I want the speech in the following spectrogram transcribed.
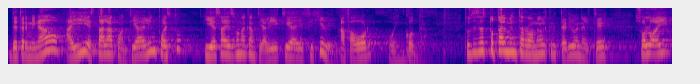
determinado, ahí está la cuantía del impuesto y esa es una cantidad líquida exigible, a favor o en contra. Entonces es totalmente erróneo el criterio en el que solo hay,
